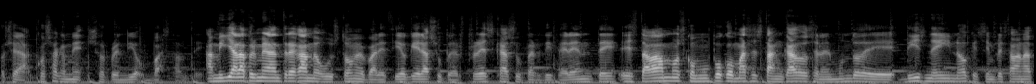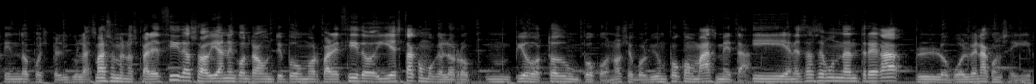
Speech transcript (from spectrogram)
O sea, cosa que me sorprendió bastante. A mí ya la primera entrega me gustó, me pareció que era súper fresca, súper diferente. Estábamos como un poco más estancados en el mundo de Disney, ¿no? Que siempre estaban haciendo pues películas más o menos parecidas o habían encontrado un tipo de humor parecido y esta como que lo rompió todo un poco, ¿no? Se volvió un poco más meta. Y en esta segunda entrega lo vuelven a conseguir.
